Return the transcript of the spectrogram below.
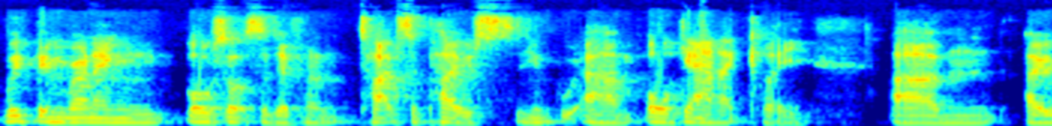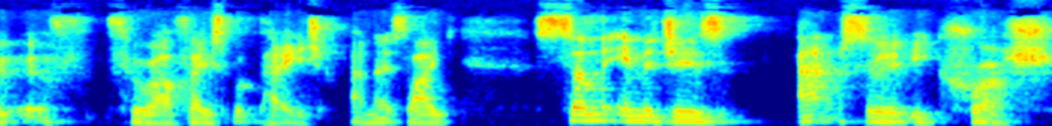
we've been running all sorts of different types of posts um, organically um, through our Facebook page, and it's like some images absolutely crush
